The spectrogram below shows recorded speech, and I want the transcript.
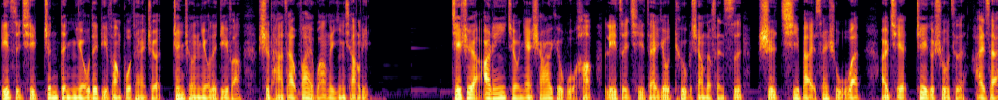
李子柒真的牛的地方不在这，真正牛的地方是他在外网的影响力。截至二零一九年十二月五号，李子柒在 YouTube 上的粉丝是七百三十五万，而且这个数字还在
